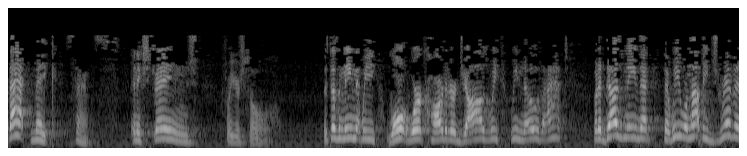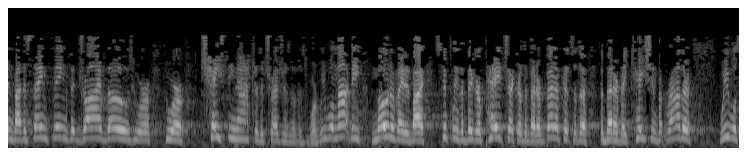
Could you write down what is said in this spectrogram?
that make sense in exchange for your soul? This doesn't mean that we won't work hard at our jobs. We, we know that. But it does mean that, that we will not be driven by the same things that drive those who are, who are chasing after the treasures of this world. We will not be motivated by simply the bigger paycheck or the better benefits or the, the better vacation, but rather we will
